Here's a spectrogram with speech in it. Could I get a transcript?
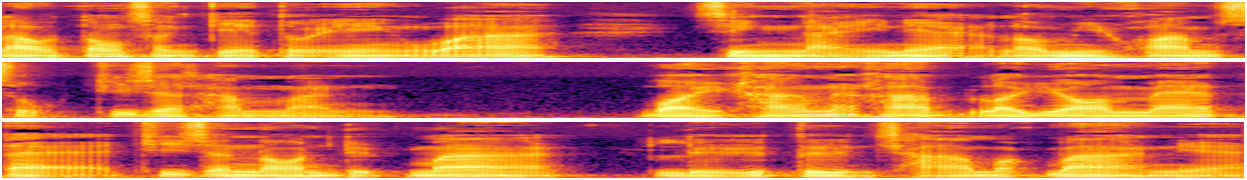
เราต้องสังเกตตัวเองว่าสิ่งไหนเนี่ยเรามีความสุขที่จะทำมัน บ่อยครั้งนะครับ เรายอมแม้แต่ที่จะนอนดึกมาก หรือตื่นเช้ามากๆเนี่ย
